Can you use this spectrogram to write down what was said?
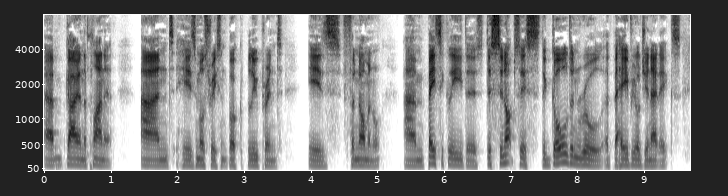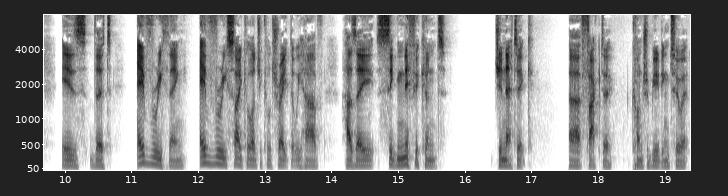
um, guy on the planet. And his most recent book, Blueprint, is phenomenal. Um, basically, the, the synopsis, the golden rule of behavioral genetics is that everything, every psychological trait that we have has a significant genetic uh, factor contributing to it.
